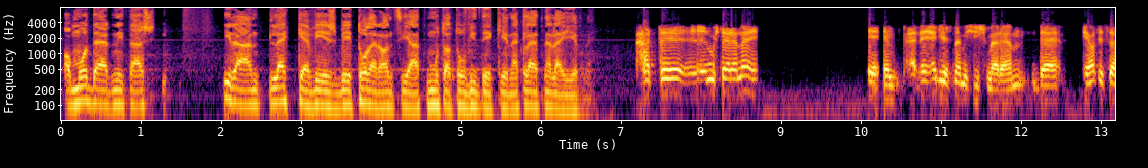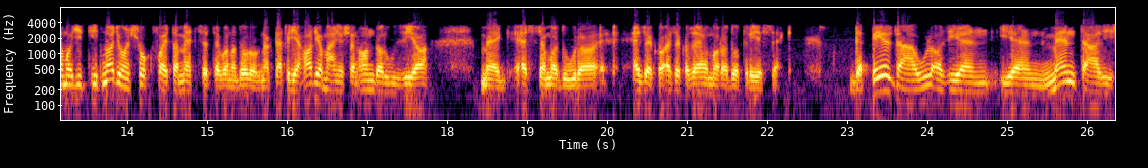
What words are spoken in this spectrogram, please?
a modernitás iránt legkevésbé toleranciát mutató vidékének lehetne leírni? Hát most erre ne... Én egyrészt nem is ismerem, de én azt hiszem, hogy itt, itt nagyon sokfajta metszete van a dolognak. Tehát ugye hagyományosan Andalúzia, meg Extremadura, ezek, a, ezek az elmaradott részek. De például az ilyen, ilyen mentális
